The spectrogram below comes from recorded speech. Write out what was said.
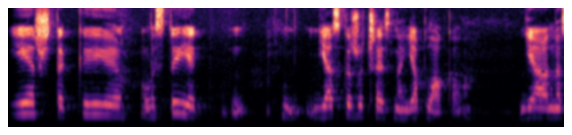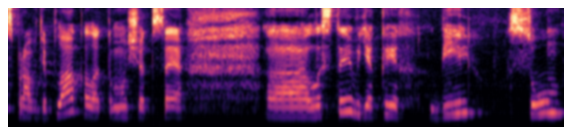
Є ж такі листи, як я скажу чесно, я плакала. Я насправді плакала, тому що це е, листи, в яких біль, сум,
